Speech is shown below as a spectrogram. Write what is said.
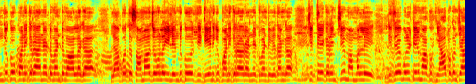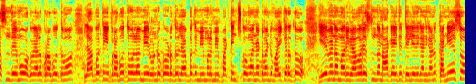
ఎందుకు పనికిరానటువంటి వాళ్ళగా లేకపోతే సమాజంలో వీళ్ళు ఎందుకు దేనికి పనికిరారు అనేటువంటి విధంగా చిత్రీకరించి మమ్మల్ని డిజేబిలిటీని మాకు జ్ఞాపకం చేస్తుందేమో ఒకవేళ ప్రభుత్వం లేకపోతే ఈ ప్రభుత్వంలో మీరు ఉండకూడదు లేకపోతే మిమ్మల్ని మేము పట్టించుకోమన్నటువంటి వైఖరితో ఏమైనా మరి వ్యవహరిస్తుందో నాకైతే తెలియదు కానీ కానీ కనీసం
